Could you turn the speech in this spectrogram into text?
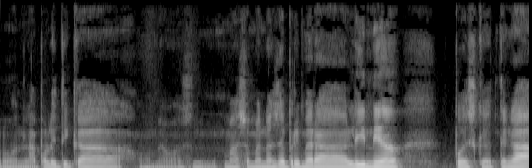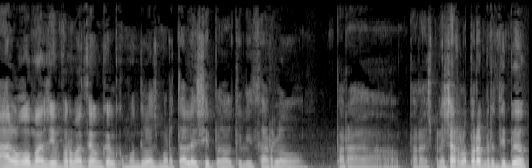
en la política más o menos de primera línea, pues que tenga algo más de información que el común de los mortales y pueda utilizarlo para, para, expresarlo. Pero en principio,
